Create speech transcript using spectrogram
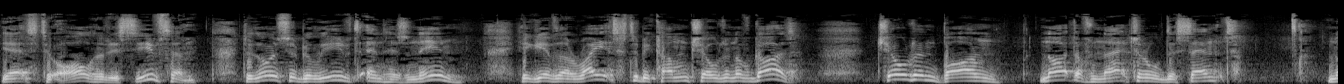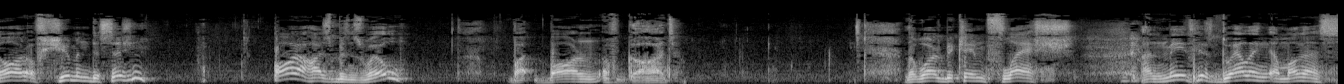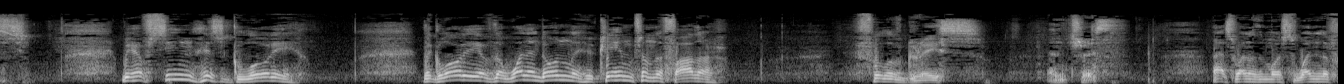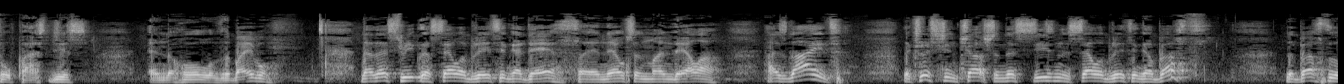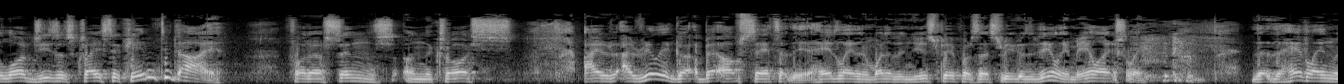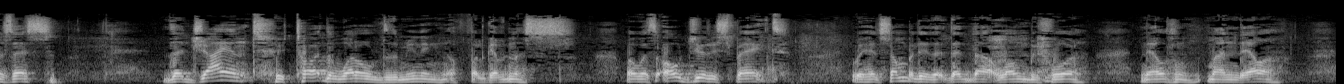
Yet to all who received him, to those who believed in his name, he gave the right to become children of God. Children born not of natural descent, nor of human decision, or a husband's will, but born of God. The Word became flesh and made his dwelling among us. We have seen his glory, the glory of the one and only who came from the Father full of grace and truth. That's one of the most wonderful passages in the whole of the Bible. Now, this week they're celebrating a death. Uh, Nelson Mandela has died. The Christian church in this season is celebrating a birth. The birth of the Lord Jesus Christ who came to die for our sins on the cross. I, I really got a bit upset at the headline in one of the newspapers this week, it was the Daily Mail actually. The, the headline was this The giant who taught the world the meaning of forgiveness. Well, with all due respect, we had somebody that did that long before Nelson Mandela.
